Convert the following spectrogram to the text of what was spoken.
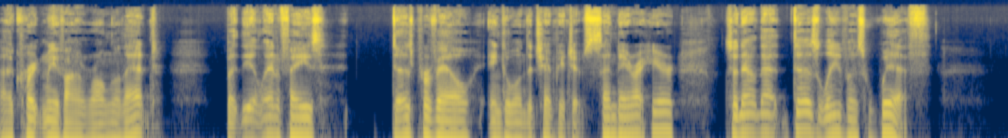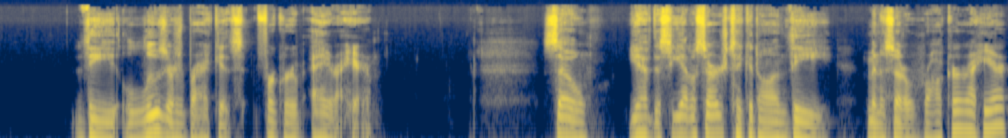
Uh, correct me if I'm wrong on that. But the Atlanta FaZe does prevail and go on the championship Sunday right here. So now that does leave us with the losers brackets for Group A right here. So you have the Seattle Surge taking on the Minnesota Rokkr right here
